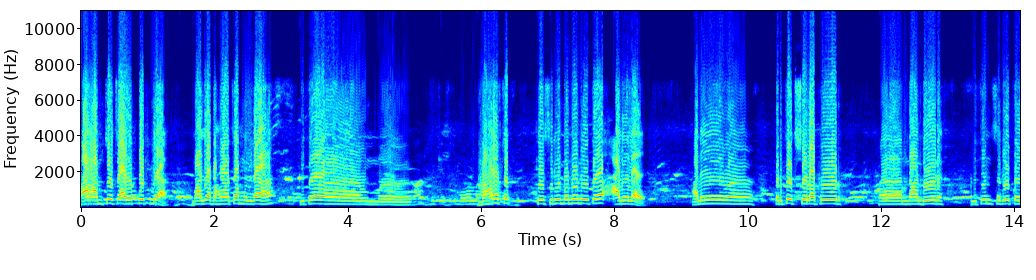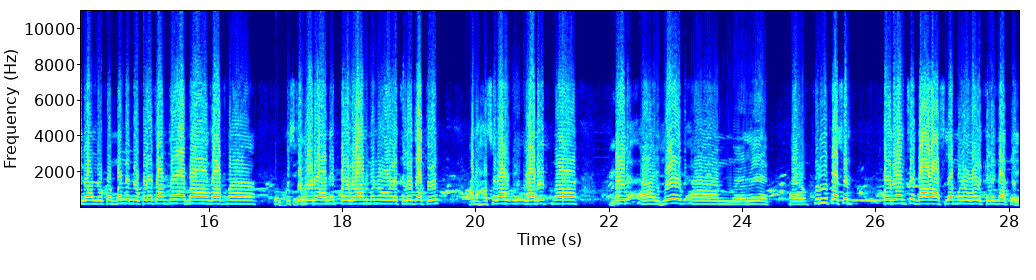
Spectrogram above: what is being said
आ- आमचेच आहेत पुतण्या माझ्या भावाचा मुलगा इथं महाराष्ट्र केसरी म्हणून इथं आलेला आहे. आणि प्रत्येक सोलापूर नांदेड इथून सगळे पैलवान लोक मल्ल लोकलेच आमच्या गाव कुस्तीगीर आणि पैलवान म्हणून ओळखले जाते. आणि हसगाव वाडीत हे पूर्वीपासून पैलवानचं गाव असल्यामुळे ओळखले जाते.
